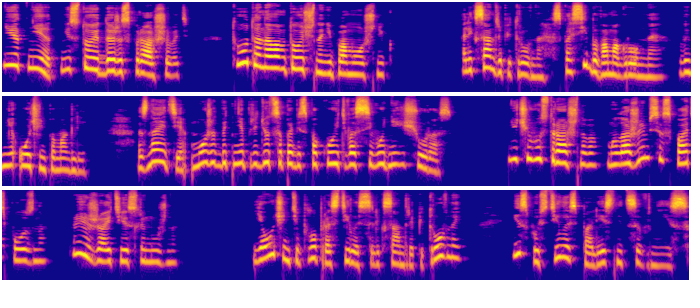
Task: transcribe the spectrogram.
Нет-нет, не стоит даже спрашивать. Тут она вам точно не помощник. Александра Петровна, спасибо вам огромное. Вы мне очень помогли. Знаете, может быть, мне придется побеспокоить вас сегодня еще раз. Ничего страшного, мы ложимся спать поздно. Приезжайте, если нужно. Я очень тепло простилась с Александрой Петровной и спустилась по лестнице вниз.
